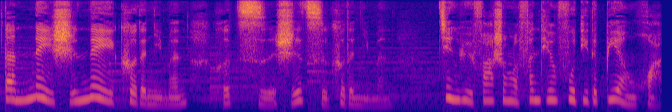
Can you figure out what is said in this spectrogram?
但那时那一刻的你们和此时此刻的你们。境遇发生了翻天覆地的变化，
